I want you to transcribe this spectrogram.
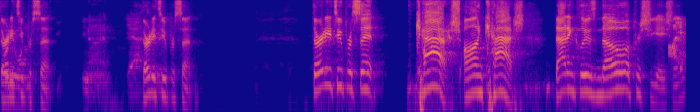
32%. 59. Yeah. 32%. 32% cash on cash. That includes no appreciation. I,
